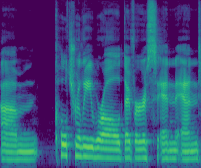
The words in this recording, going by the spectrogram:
um, culturally we're all diverse and and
